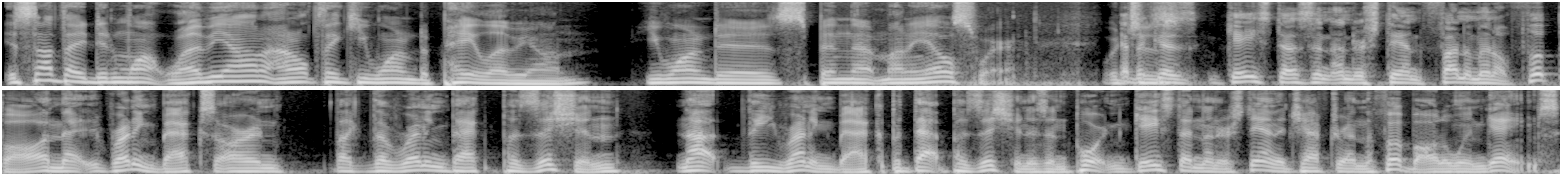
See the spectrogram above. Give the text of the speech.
it's not that he didn't want Le'Veon. I don't think he wanted to pay Le'Veon. He wanted to spend that money elsewhere. Which Yeah, because is Gase doesn't understand fundamental football, and that running backs are in like the running back position, not the running back, but that position is important. Gase doesn't understand that you have to run the football to win games.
